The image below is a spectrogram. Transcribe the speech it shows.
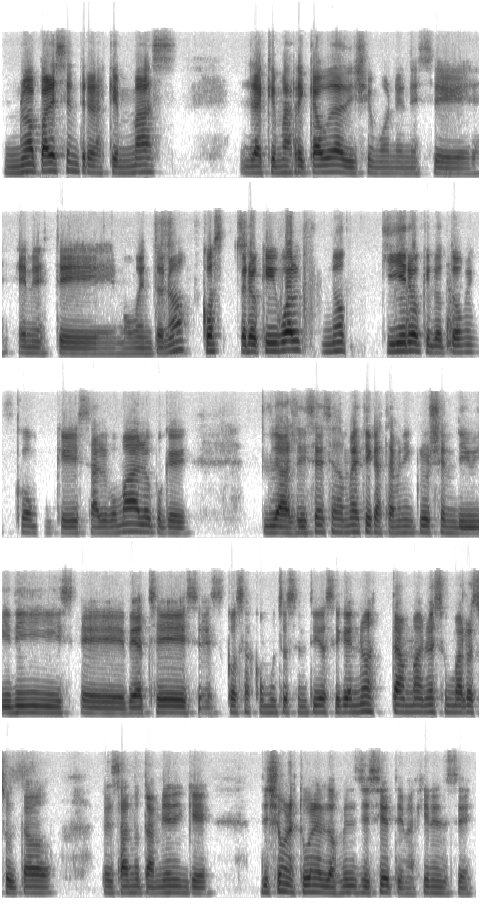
no aparece entre las que más la que más recauda Digimon en ese en este momento, ¿no? Cos- pero que igual no quiero que lo tomen como que es algo malo, porque las licencias domésticas también incluyen DVDs, eh, VHS, cosas con mucho sentido, así que no es tan mal, no es un mal resultado, pensando también en que Digimon estuvo en el 2017, imagínense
